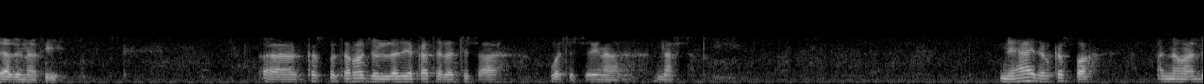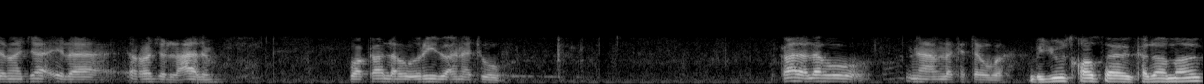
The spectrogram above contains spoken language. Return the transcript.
أستاذنا فيه. آه، قصة الرجل الذي قتل تسعة وتسعين نفسا. نهاية القصة أنه عندما جاء إلى الرجل العالم وقال له أريد أن أتوب. قال له نعم لك توبة. بجوز قاطع كلامك؟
